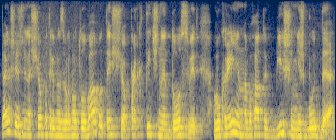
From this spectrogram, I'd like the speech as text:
перше, на що потрібно звернути увагу, те, що практичний досвід в Україні набагато більше ніж будь-де.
